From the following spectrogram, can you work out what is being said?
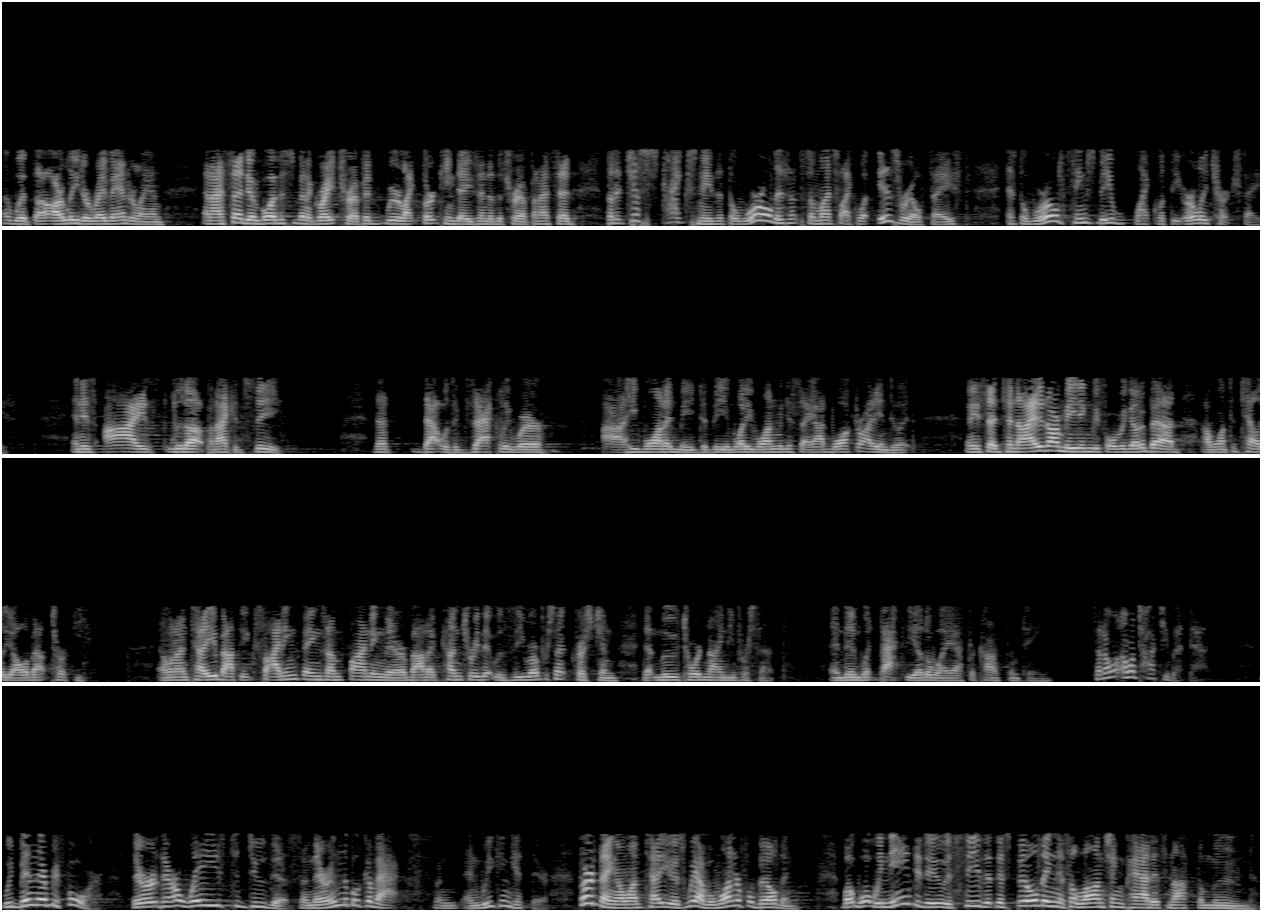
with uh, our leader, Ray Vander Laan. And I said to him, Boy, this has been a great trip. It, we were like 13 days into the trip. And I said, But it just strikes me that the world isn't so much like what Israel faced as the world seems to be like what the early church faced. And his eyes lit up, and I could see that that was exactly where uh, he wanted me to be and what he wanted me to say. I'd walked right into it. And he said, Tonight at our meeting before we go to bed, I want to tell you all about Turkey. And when I tell you about the exciting things I'm finding there about a country that was 0% Christian that moved toward 90% and then went back the other way after Constantine. I said, I want, I want to talk to you about that. We've been there before. There are, there are ways to do this, and they're in the book of Acts, and, and we can get there. Third thing I want to tell you is we have a wonderful building. But what we need to do is see that this building is a launching pad, it's not the moon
